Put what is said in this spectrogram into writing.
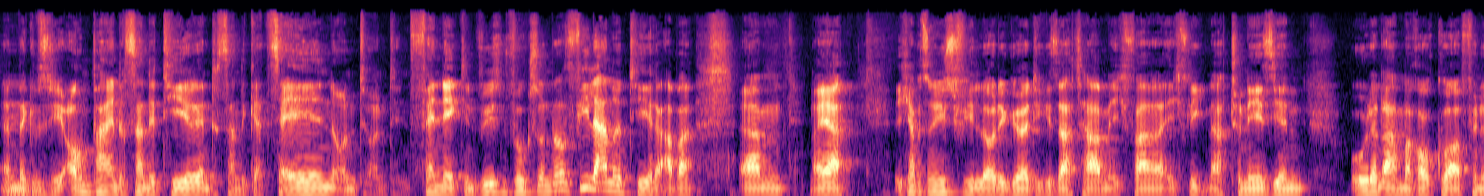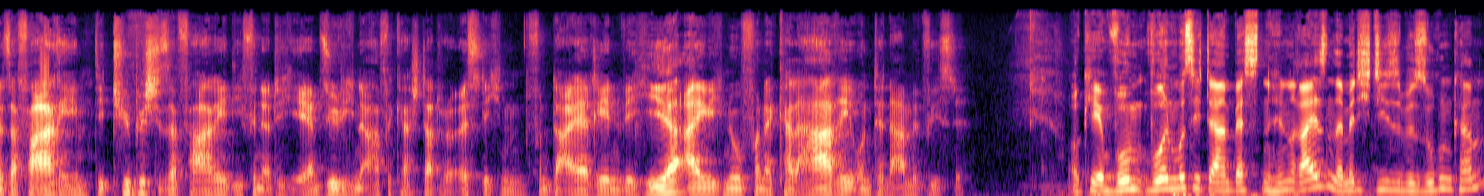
Ähm, Da gibt es natürlich auch ein paar interessante Tiere, interessante Gazellen und, und den Fennec, den Wüstenfuchs und noch viele andere Tiere. Aber ähm, naja, ich habe jetzt noch nicht so viele Leute gehört, die gesagt haben, ich, fahre, ich fliege nach Tunesien oder nach Marokko für eine Safari. Die typische Safari, die findet natürlich eher im südlichen Afrika statt oder östlichen. Von daher reden wir hier eigentlich nur von der Kalahari und der Namib-Wüste. Okay, und wo, wohin muss ich da am besten hinreisen, damit ich diese besuchen kann?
